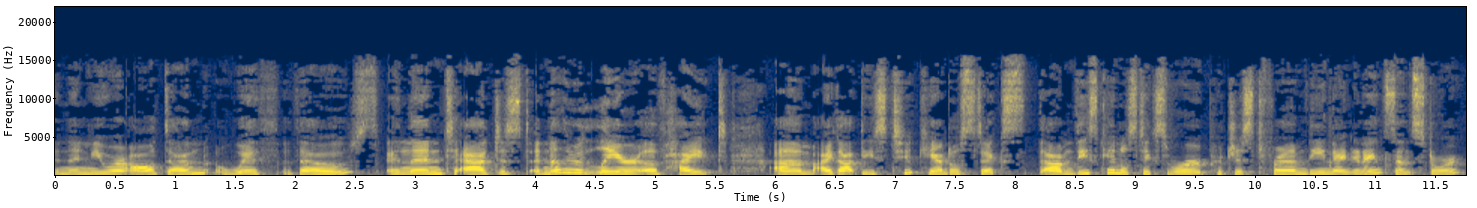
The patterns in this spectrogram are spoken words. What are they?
And then you are all done with those. And then to add just another layer of height, um, I got these two candlesticks. Um, these candlesticks were purchased from the 99 cent store.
